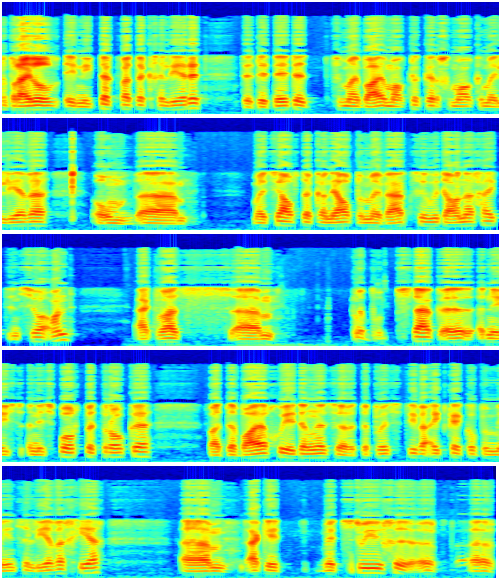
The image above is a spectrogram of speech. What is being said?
breidel en die tik wat ek geleer het. Dit het net dit vir my baie makliker gemaak in my lewe om ehm uh, myself te kan help in my werk se hoedanigheid en so aan. Ek was ehm um, sterk uh, in die in die sport betrokke wat 'n baie goeie ding is wat 'n positiewe uitkyk op 'n mens se lewe gee. Ehm um, ek het met twee uh, uh,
